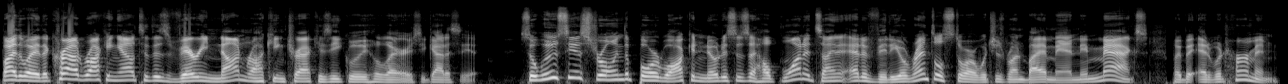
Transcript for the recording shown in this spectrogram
By the way, the crowd rocking out to this very non rocking track is equally hilarious. You gotta see it. So Lucy is strolling the boardwalk and notices a help wanted sign at a video rental store, which is run by a man named Max, played by Edward Herrmann.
